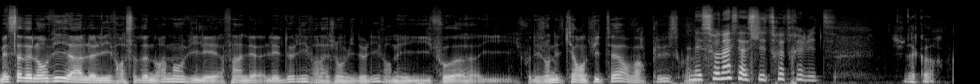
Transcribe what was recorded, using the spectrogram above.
Mais ça donne envie, hein, le livre. Ça donne vraiment envie. Les, enfin, le- les deux livres, là, j'ai envie de lire, mais il faut, euh, il faut des journées de 48 heures, voire plus. Quoi. Mais sauna, ça se lit très très vite. Je suis d'accord.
